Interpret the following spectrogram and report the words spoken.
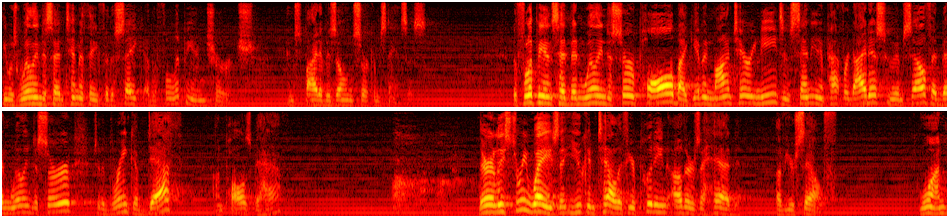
he was willing to send Timothy for the sake of the Philippian church in spite of his own circumstances. The Philippians had been willing to serve Paul by giving monetary needs and sending Epaphroditus, who himself had been willing to serve to the brink of death on Paul's behalf. There are at least three ways that you can tell if you're putting others ahead of yourself. One,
